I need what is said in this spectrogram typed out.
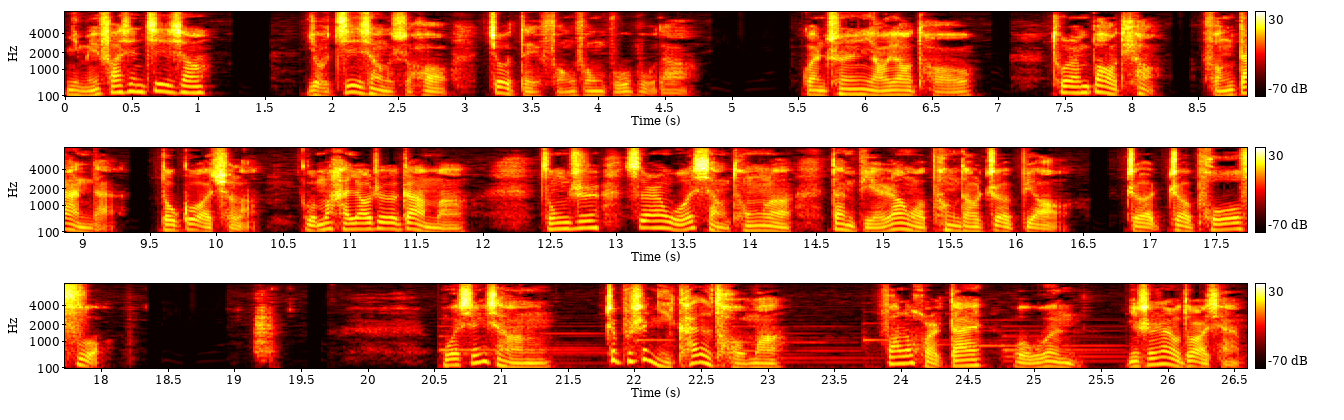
你没发现迹象？有迹象的时候就得缝缝补补的。”管春摇摇头，突然暴跳：“冯蛋蛋，都过去了，我们还聊这个干嘛？总之，虽然我想通了，但别让我碰到这表，这这泼妇。我心想，这不是你开的头吗？发了会儿呆，我问你身上有多少钱？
